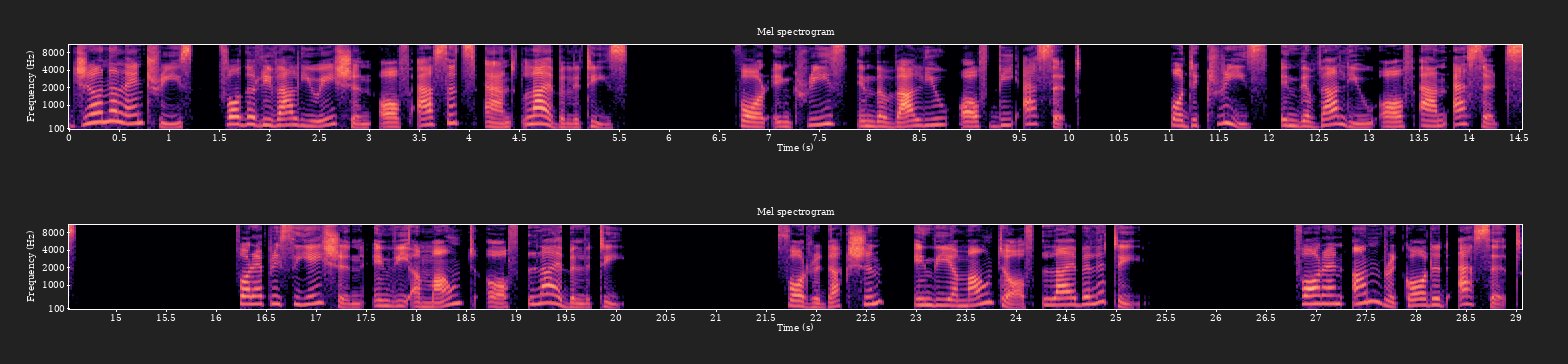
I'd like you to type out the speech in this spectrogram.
Journal entries for the revaluation of assets and liabilities, for increase in the value of the asset, for decrease in the value of an assets, for appreciation in the amount of liability, for reduction in the amount of liability, for an unrecorded asset,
